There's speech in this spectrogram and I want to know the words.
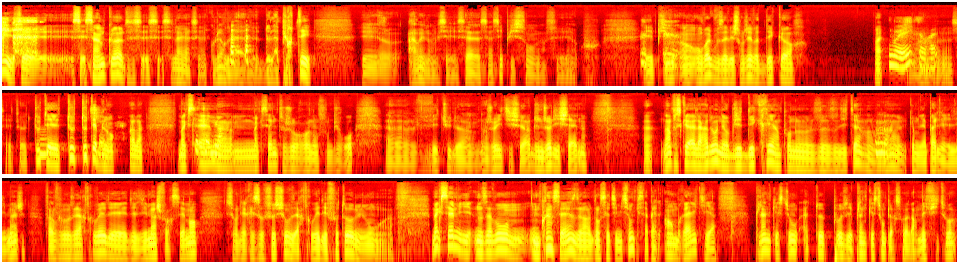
oui, c'est- c'est c'est un code, c'est c'est- c'est la, c'est la couleur de la, de, de la pureté. Et, euh, ah oui, non, mais c'est c'est- c'est assez puissant. là. Et puis, on, on voit que vous avez changé votre décor. Ouais. Oui, c'est Euh, vrai. tout, Mm. est, tout, tout est J'ai- blanc. Voilà. Max Tout est M, blanc. euh, Max M, toujours dans son bureau, euh, vêtu d'un joli t-shirt, d'une jolie chaîne. Voilà. Non, parce qu'à la radio, on est obligé de décrire hein, pour nos, nos auditeurs, Mm. voilà, comme il n'y a pas l'image. Enfin, vous allez retrouver des, des images forcément sur les réseaux sociaux, vous allez retrouver des photos, mais bon. Maxime, nous avons une princesse dans, dans cette émission qui s'appelle Ambrelle, qui a plein de questions à te poser, plein de questions perso. Alors méfie-toi,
